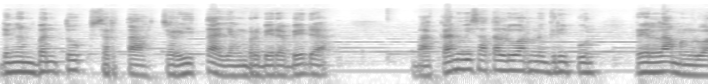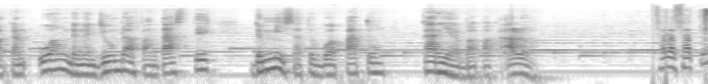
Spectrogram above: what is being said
dengan bentuk serta cerita yang berbeda-beda. Bahkan wisata luar negeri pun rela mengeluarkan uang dengan jumlah fantastik demi satu buah patung karya Bapak Alo. Salah satu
